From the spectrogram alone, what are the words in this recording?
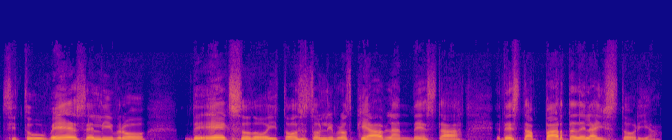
si tú ves el libro de Éxodo y todos estos libros que hablan de esta, de esta parte de la historia,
